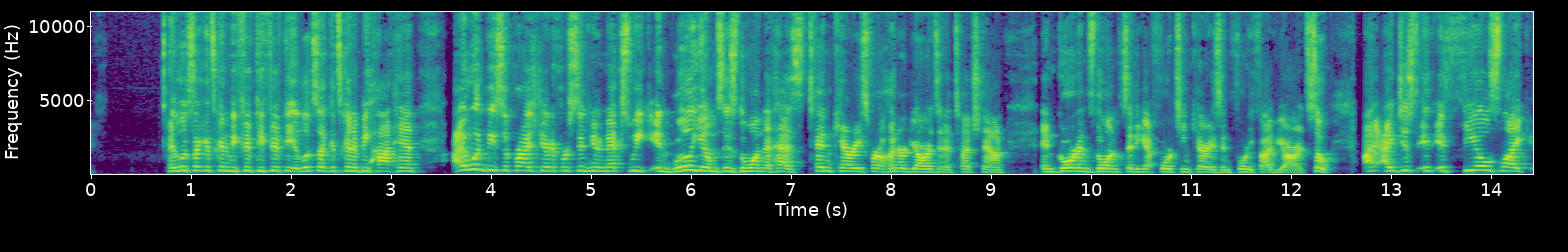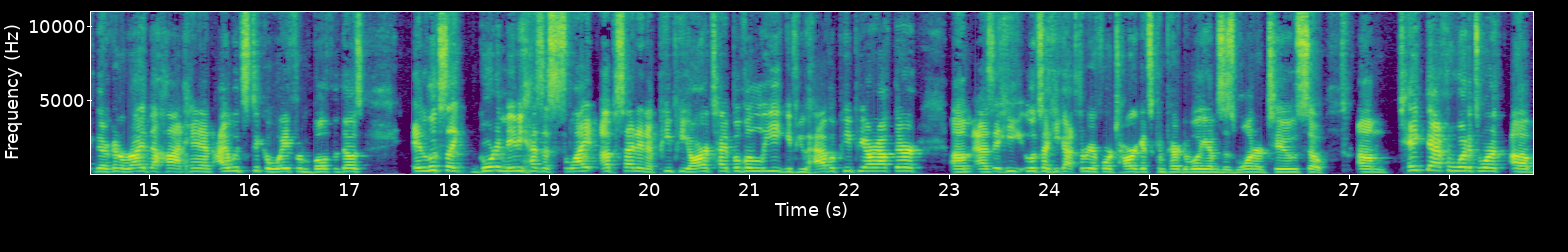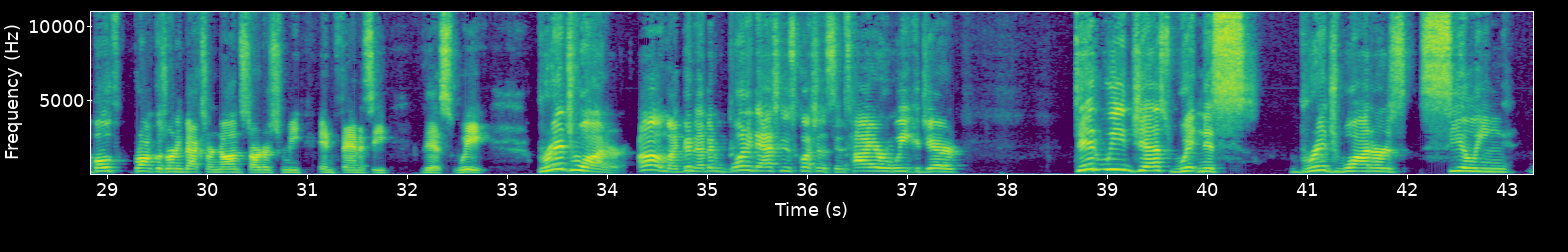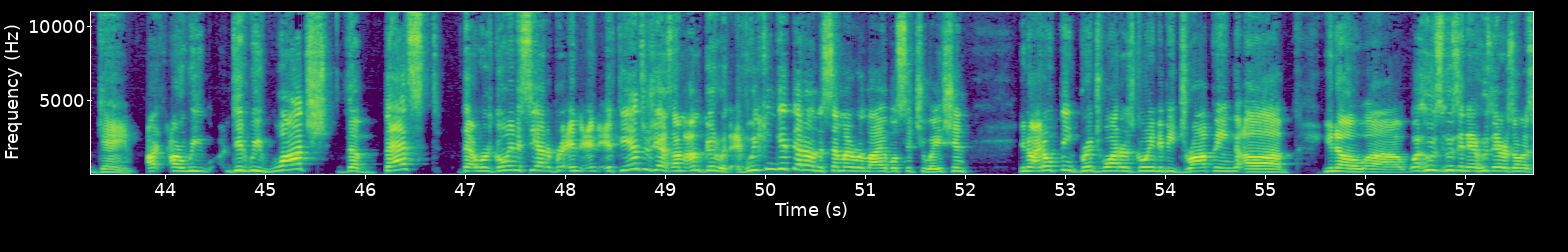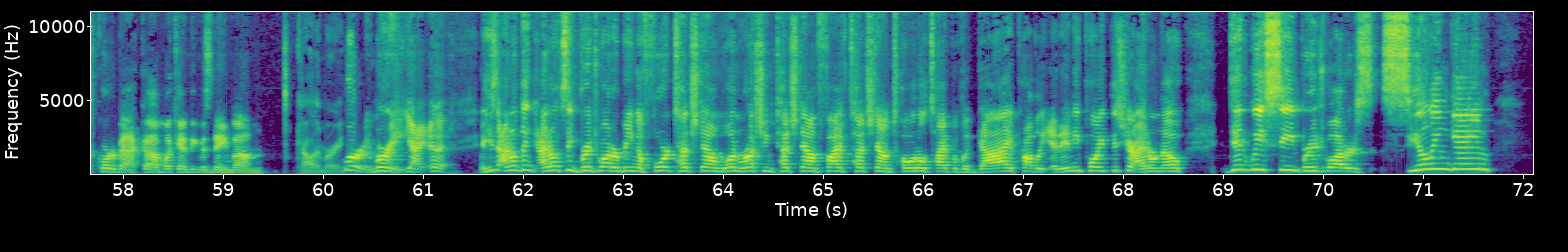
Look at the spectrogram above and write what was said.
It looks like it's going to be 50 50. It looks like it's going to be hot hand. I wouldn't be surprised, Jared, if we're sitting here next week and Williams is the one that has 10 carries for 100 yards and a touchdown, and Gordon's the one sitting at 14 carries and 45 yards. So I, I just, it, it feels like they're going to ride the hot hand. I would stick away from both of those. It looks like Gordon maybe has a slight upside in a PPR type of a league if you have a PPR out there, um, as he looks like he got three or four targets compared to Williams as one or two. So um, take that for what it's worth. Uh, both Broncos running backs are non starters for me in fantasy this week. Bridgewater. Oh my goodness. I've been wanting to ask you this question this entire week, Jared. Did we just witness Bridgewater's ceiling game? Are, are we did we watch the best that we're going to see out of Bridgewater? And, and if the answer is yes, I'm, I'm good with it. If we can get that on a semi-reliable situation, you know, I don't think Bridgewater is going to be dropping uh, you know, uh, who's who's in there? Who's Arizona's quarterback? Um, I can't think of his name. Um, Kyler Murray. Murray, Murray. Yeah, uh, he's. I don't think I don't see Bridgewater being a four touchdown, one rushing touchdown, five touchdown total type of a guy. Probably at any point this year. I don't know. Did we see Bridgewater's ceiling game,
